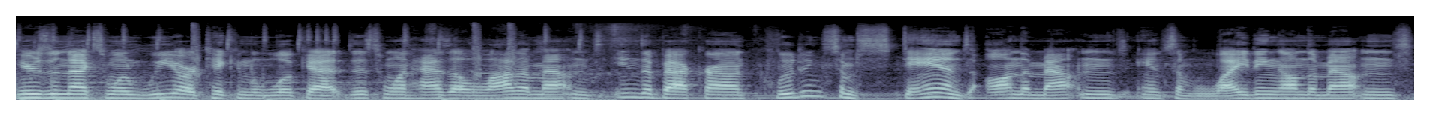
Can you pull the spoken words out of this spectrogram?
Here's the next one we are taking a look at. This one has a lot of mountains in the background, including some stands on the mountains and some lighting on the mountains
